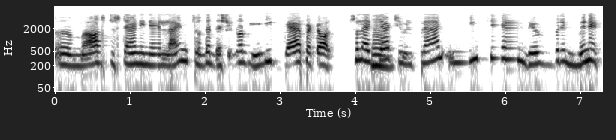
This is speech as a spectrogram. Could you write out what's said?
um, asked to stand in a line so that there should not be any gap at all. So like Hmm. that, she will plan each and every minute,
